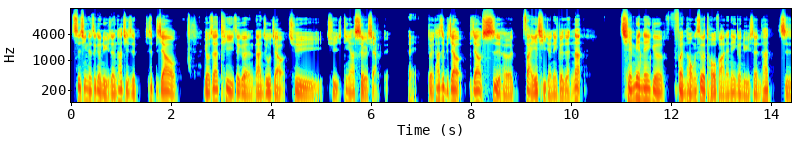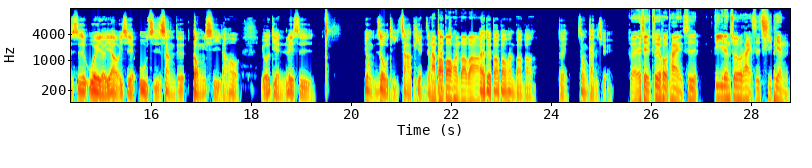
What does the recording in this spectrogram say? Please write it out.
刺青的这个女生，她其实是比较有在替这个男主角去去替他设想的。对他，是比较比较适合在一起的那个人。那前面那个粉红色头发的那个女生，她只是为了要一些物质上的东西，然后有点类似用肉体诈骗这样，拿包包换包包。哎，对，包包换包包，对这种感觉。对，而且最后他也是第一任，最后他也是欺骗。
